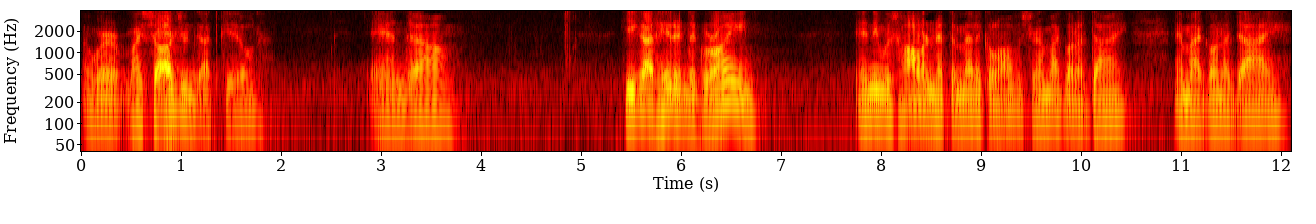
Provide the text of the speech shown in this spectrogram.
where my sergeant got killed and um, he got hit in the groin and he was hollering at the medical officer am i going to die am i going to die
